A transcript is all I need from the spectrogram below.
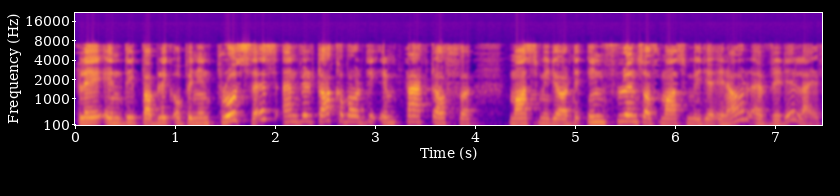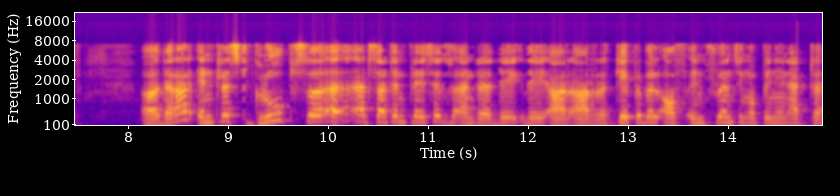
play in the public opinion process and we'll talk about the impact of uh, mass media or the influence of mass media in our everyday life. Uh, there are interest groups uh, at certain places and uh, they, they are, are capable of influencing opinion at uh,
